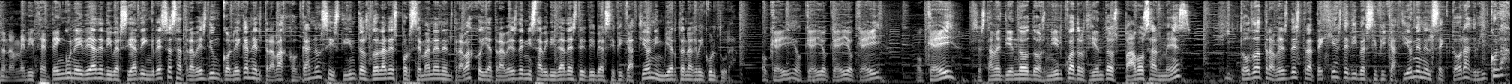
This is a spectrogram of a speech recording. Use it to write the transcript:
no, me dice, tengo una idea de diversidad de ingresos a través de un colega en el trabajo. Gano 600 dólares por semana en el trabajo y a través de mis habilidades de diversificación invierto en agricultura. Ok, ok, ok, ok. Ok, ¿se está metiendo 2.400 pavos al mes? ¿Y todo a través de estrategias de diversificación en el sector agrícola?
